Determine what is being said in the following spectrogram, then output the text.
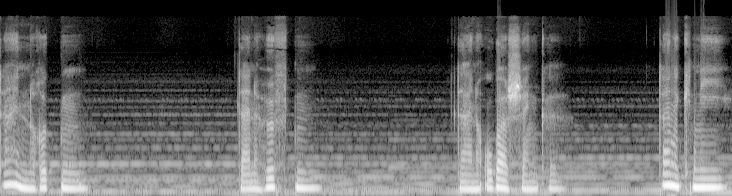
deinen Rücken, deine Hüften, deine Oberschenkel, deine Knie,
